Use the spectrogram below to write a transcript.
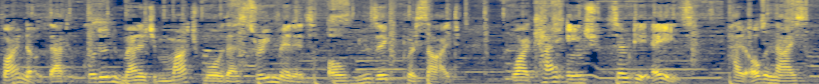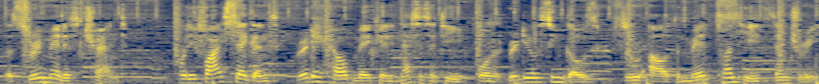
vinyl that couldn't manage much more than 3 minutes of music per side, while 10-inch 78s had organized the 3 minutes trend. 45 seconds really helped make it a necessity for radio singles throughout the mid-20th century.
